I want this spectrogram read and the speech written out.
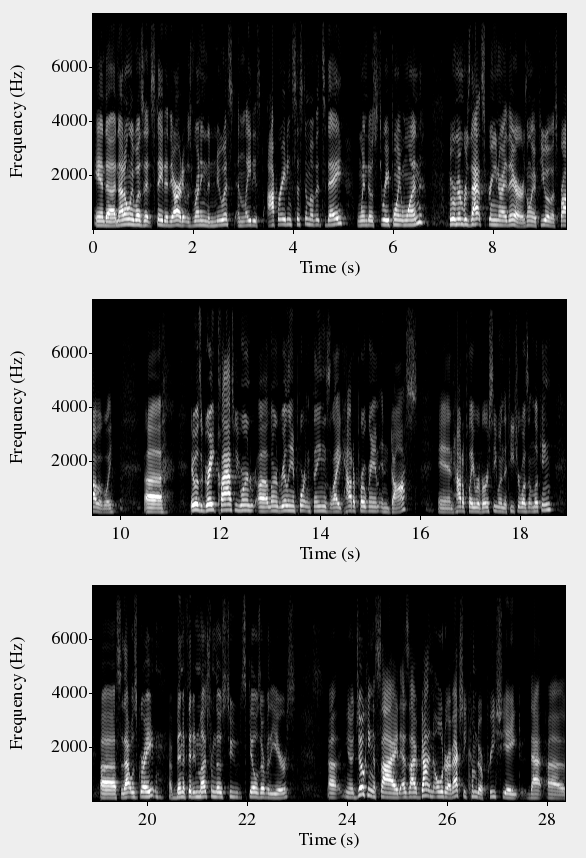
and uh, not only was it state of the art, it was running the newest and latest operating system of its day, Windows 3.1. Who remembers that screen right there? There's only a few of us probably. Uh, it was a great class. We learned, uh, learned really important things like how to program in DOS and how to play Reversi when the teacher wasn't looking. Uh, so that was great. I've benefited much from those two skills over the years. Uh, you know, joking aside, as I've gotten older, I've actually come to appreciate that uh,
